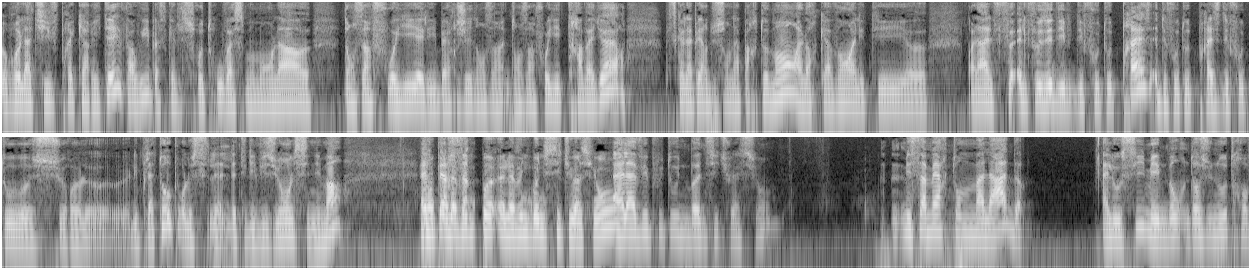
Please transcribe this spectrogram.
relative précarité. Enfin oui, parce qu'elle se retrouve à ce moment-là euh, dans un foyer, elle est hébergée dans un dans un foyer de travailleurs parce qu'elle a perdu son appartement, alors qu'avant elle était euh, voilà, elle, elle faisait des, des, photos de presse, des photos de presse, des photos euh, sur le, les plateaux pour le, la, télévision, le cinéma. Elle, elle, avait une, elle avait une bonne situation. Elle avait plutôt une bonne situation, mais sa mère tombe malade elle aussi, mais dans, dans, une autre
